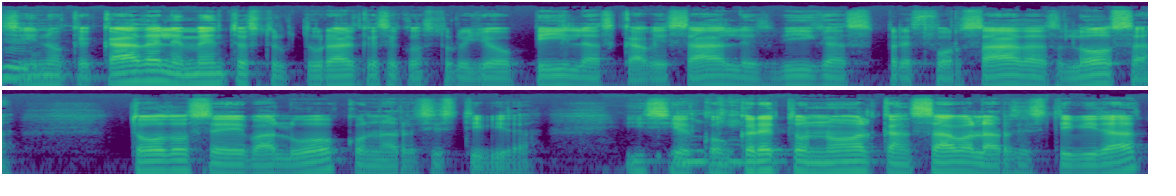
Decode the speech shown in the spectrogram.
sino que cada elemento estructural que se construyó, pilas, cabezales, vigas preforzadas, losa, todo se evaluó con la resistividad. Y si el concreto no alcanzaba la resistividad,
